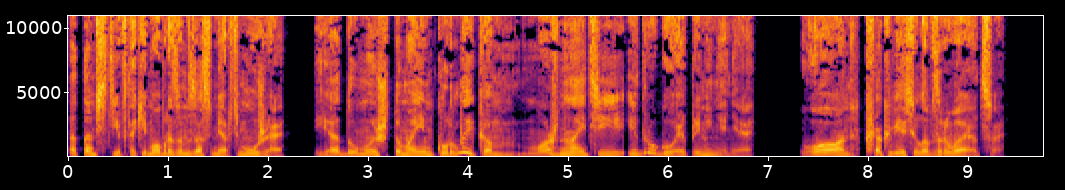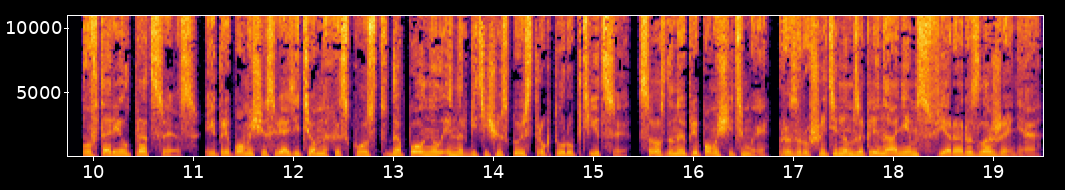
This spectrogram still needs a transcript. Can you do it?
отомстив таким образом за смерть мужа, я думаю, что моим курлыкам можно найти и другое применение. Вон, как весело взрываются. Повторил процесс и при помощи связи темных искусств дополнил энергетическую структуру птицы, созданную при помощи тьмы, разрушительным заклинанием сфера разложения.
